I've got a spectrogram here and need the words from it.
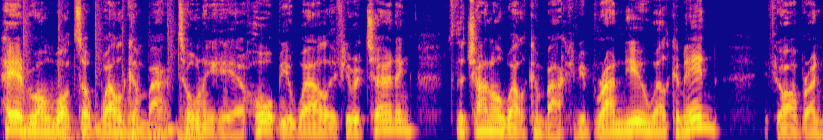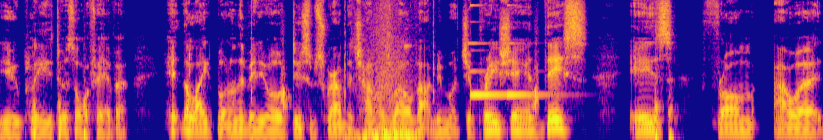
Hey everyone, what's up? Welcome back. Tony here. Hope you're well. If you're returning to the channel, welcome back. If you're brand new, welcome in. If you are brand new, please do us all a favour. Hit the like button on the video. Do subscribe to the channel as well. That'd be much appreciated. This is from our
